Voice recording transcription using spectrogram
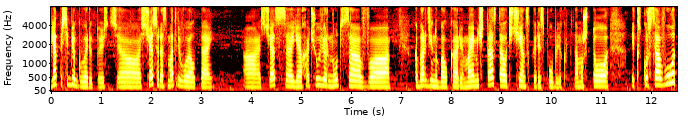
я по себе говорю, то есть а, сейчас я рассматриваю Алтай. А сейчас я хочу вернуться в Кабардино-Балкарию. Моя мечта стала Чеченская республика, потому что экскурсовод,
